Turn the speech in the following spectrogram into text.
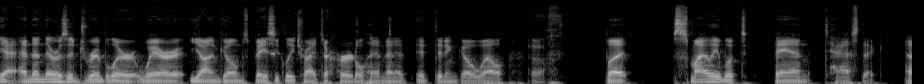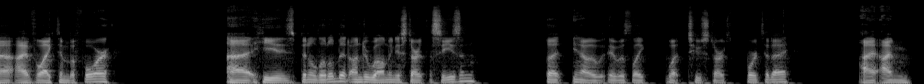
Yeah, and then there was a dribbler where Yan Gomes basically tried to hurdle him, and it, it didn't go well. Ugh. but Smyly looked fantastic. Uh, I've liked him before. Uh, he's been a little bit underwhelming to start the season, but you know it was like what two starts before today. I, I'm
